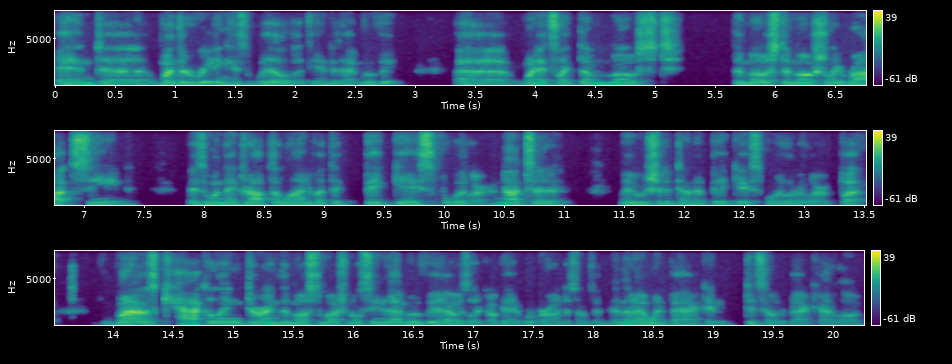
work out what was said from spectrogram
And uh, when they're reading his will at the end of that movie, uh, when it's like the most the most emotionally wrought scene is when they drop the line about the big gay spoiler. Not to maybe we should have done a big gay spoiler alert, but when I was cackling during the most emotional scene of that movie, I was like, okay, we're on to something. And then I went back and did some of the back catalog.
